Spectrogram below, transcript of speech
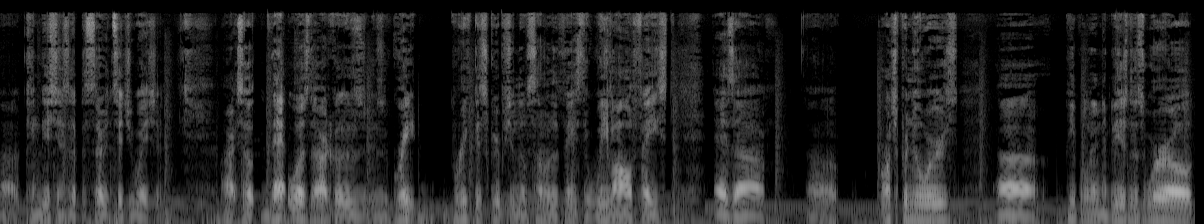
uh, conditions at the certain situation. All right, so that was the article. It was, it was, a great brief description of some of the things that we've all faced as uh, uh, entrepreneurs, uh, people in the business world,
